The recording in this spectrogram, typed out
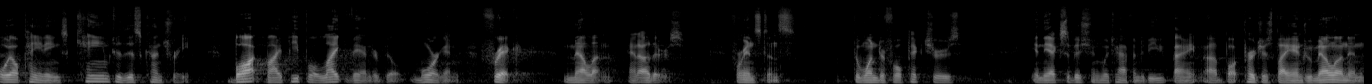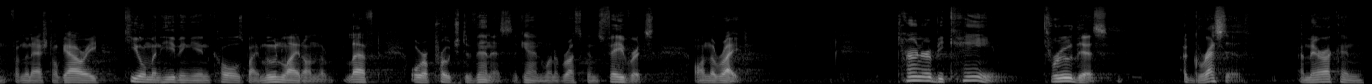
oil paintings came to this country, bought by people like Vanderbilt, Morgan, Frick, Mellon, and others. For instance, the wonderful pictures in the exhibition, which happened to be by, uh, bought, purchased by Andrew Mellon and from the National Gallery, Keelmen heaving in coals by moonlight on the left, or Approach to Venice, again, one of Ruskin's favorites, on the right. Turner became, through this aggressive American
